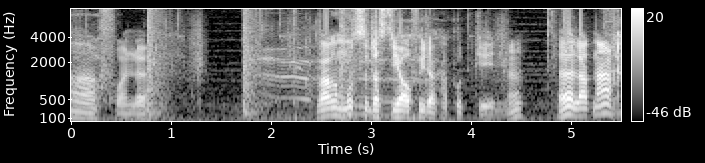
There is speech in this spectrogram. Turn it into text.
Ach, Freunde. Warum musste das dir auch wieder kaputt gehen, ne? Hä, lad nach!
